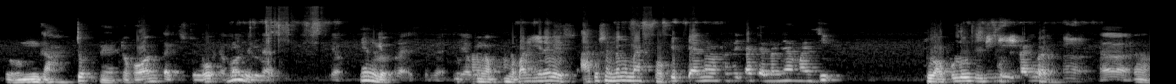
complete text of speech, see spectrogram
Oh, enggak, cuk, beda konteks, cuk. Ada Ini konteks. Ini sprek. Ya, Anggap, anggapan gini wis, aku seneng mas bokip channel ketika channelnya masih 20 Tinggi. subscriber. Eh, Nah,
